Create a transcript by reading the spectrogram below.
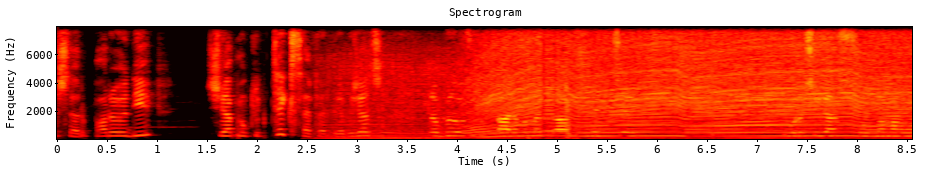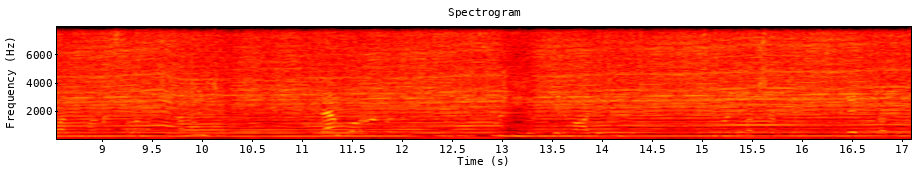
arkadaşlar para ödeyip şey yapmak yok. Tek seferde yapacağız. Yolculukta arabaları rahatsız edeceğiz uğraşacağız. Sollamak var, bir makas falan yapacağız ama önce ben bu arabanın full diyeceğim. Benim adetimdir. Bizim önce başlarken fullerim zaten.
